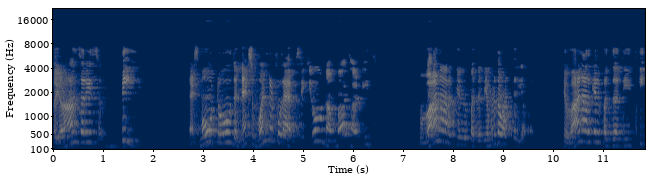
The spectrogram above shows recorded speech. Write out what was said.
so your answer is b. Let's move to the next wonderful mcq number 33 van Arkel પદ્ધતિ હમણાં તો વાત કરી આપણે કે વાન આર્કેલ પદ્ધતિથી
